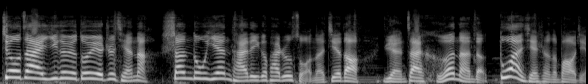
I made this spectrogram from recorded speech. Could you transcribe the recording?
就在一个月多月之前呢，山东烟台的一个派出所呢，接到远在河南的段先生的报警。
